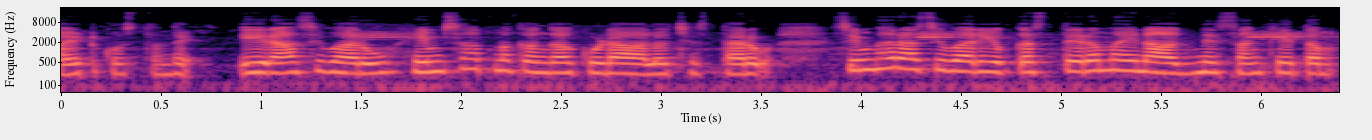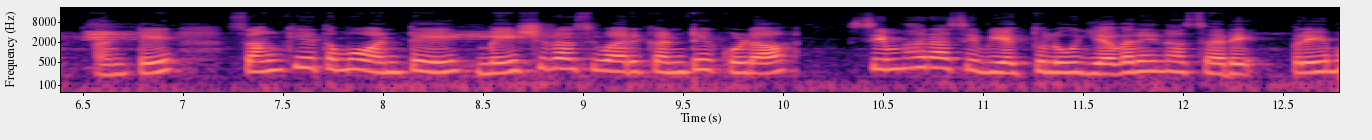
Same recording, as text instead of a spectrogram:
బయటకు వస్తుంది ఈ రాశి వారు హింసాత్మకంగా కూడా ఆలోచిస్తారు. సింహరాశి వారి యొక్క స్థిరమైన అగ్ని సంకేతం అంటే సంకేతము అంటే మేషరాశి వారి కంటే కూడా సింహరాశి వ్యక్తులు ఎవరైనా సరే ప్రేమ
